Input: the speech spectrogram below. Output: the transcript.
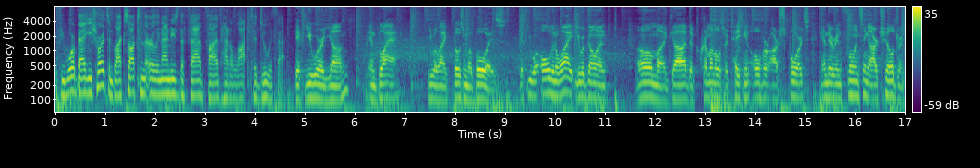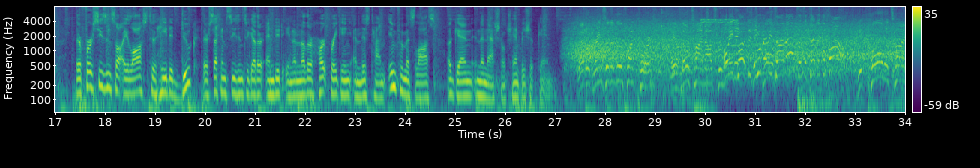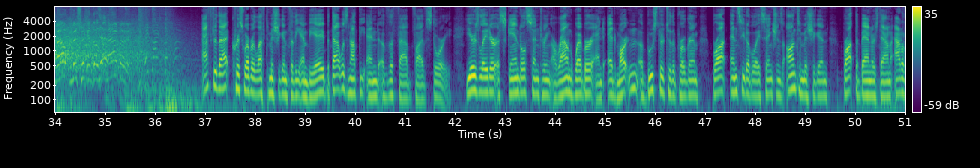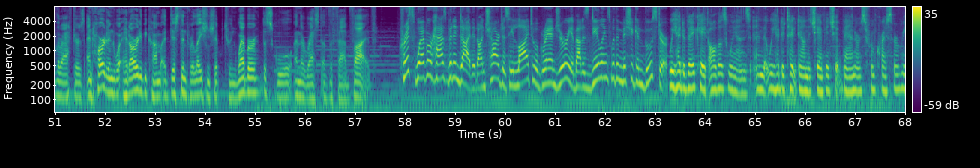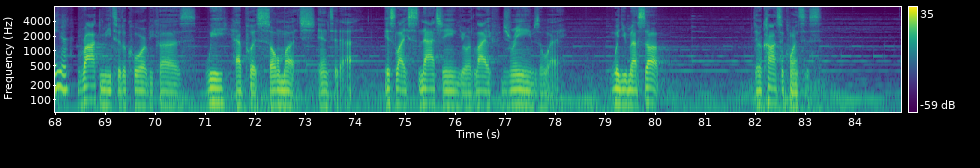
If you wore baggy shorts and black socks in the early 90s, the Fab Five had a lot to do with that. If you were young and black, you were like, those are my boys. If you were old and white, you were going, oh my God, the criminals are taking over our sports and they're influencing our children. Their first season saw a loss to hated Duke. Their second season together ended in another heartbreaking and this time infamous loss, again in the national championship game. Webber brings it into the front court. They have no timeouts remaining. Oh, he causes too many timeouts. That's a technical foul. He called a timeout. Michigan doesn't yes. have any. After that, Chris Webber left Michigan for the NBA, but that was not the end of the Fab Five story. Years later, a scandal centering around Webber and Ed Martin, a booster to the program, brought NCAA sanctions onto Michigan, brought the banners down out of the rafters, and hardened what had already become a distant relationship between Webber, the school, and the rest of the Fab Five. Chris Webber has been indicted on charges he lied to a grand jury about his dealings with a Michigan booster. We had to vacate all those wins and that we had to take down the championship banners from Chrysler Arena. Rocked me to the core because we have put so much into that. It's like snatching your life dreams away. When you mess up, there are consequences.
